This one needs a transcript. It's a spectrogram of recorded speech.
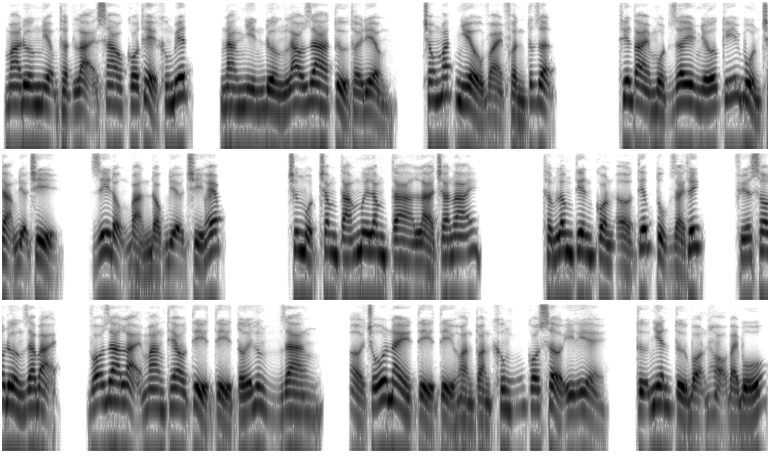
Mà đường niệm thật lại sao có thể không biết, nàng nhìn đường lao ra tử thời điểm, trong mắt nhiều vài phần tức giận. Thiên tài một giây nhớ kỹ bổn trạm địa chỉ, di động bản đọc địa chỉ hép. chương 185 ta là cha nãi. Thẩm lâm tiên còn ở tiếp tục giải thích, phía sau đường ra bại, võ ra lại mang theo tỷ tỷ tới hưng giang, ở chỗ này tỷ tỷ hoàn toàn không có sở y đi tự nhiên từ bọn họ bài bố.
